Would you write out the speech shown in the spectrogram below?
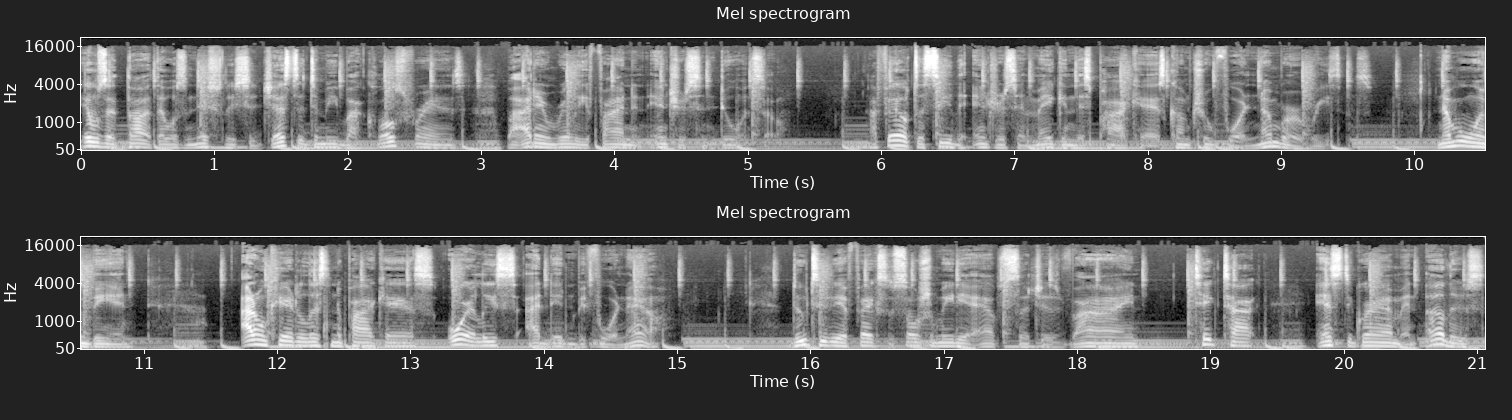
It was a thought that was initially suggested to me by close friends, but I didn't really find an interest in doing so. I failed to see the interest in making this podcast come true for a number of reasons. Number one being, I don't care to listen to podcasts, or at least I didn't before now. Due to the effects of social media apps such as Vine, TikTok, Instagram, and others,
